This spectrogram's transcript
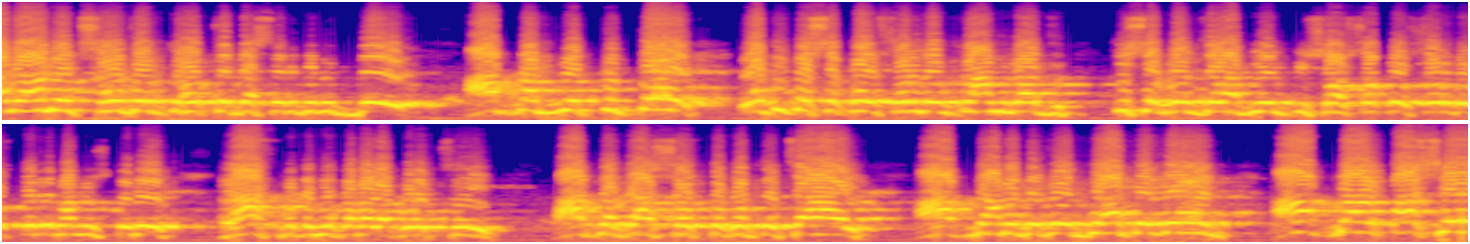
আর অনেক ষড়যন্ত্র হচ্ছে দেশের বিরুদ্ধে। আপনার নেতৃত্বে অতীত সকল ষড়যন্ত্র আমরা কিশোরগঞ্জ জেলা বিএনপি সহ সকল সর্বস্তরের মানুষকে রাজপথে মোকাবেলা করেছি। আপনাকে আশ্বস্ত করতে চাই। আপনি আমাদের জন্য দোয়া করবেন। আপনার পাশে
